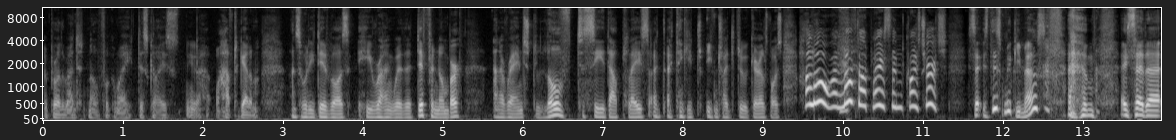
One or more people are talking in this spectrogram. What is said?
my brother went, "No fucking way. This guy's you know we'll have to get him." And so what he did was he rang with a different number and arranged. Love to see that place. I, I think he even tried to do a girl's voice. Hello, I love that place in Christchurch. He said, "Is this Mickey Mouse?" um, he said, uh,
